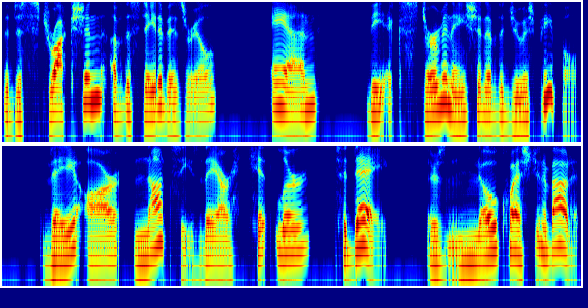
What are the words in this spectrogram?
the destruction of the state of Israel and the extermination of the Jewish people. They are Nazis. They are Hitler today. There's no question about it.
